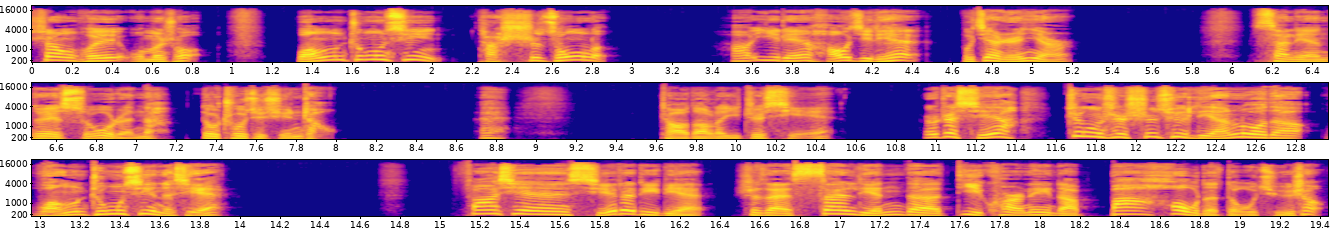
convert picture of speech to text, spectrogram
上回我们说王忠信他失踪了，啊，一连好几天不见人影三连队所有人呢都出去寻找，哎，找到了一只鞋，而这鞋啊正是失去联络的王忠信的鞋。发现鞋的地点是在三连的地块内的八号的斗渠上，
